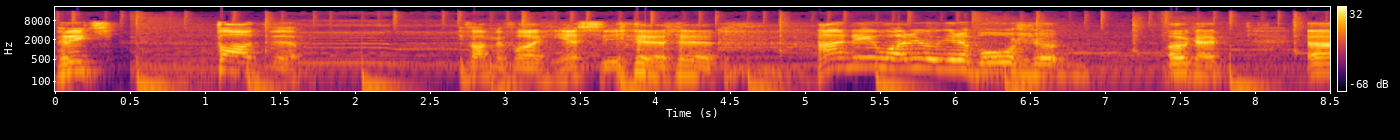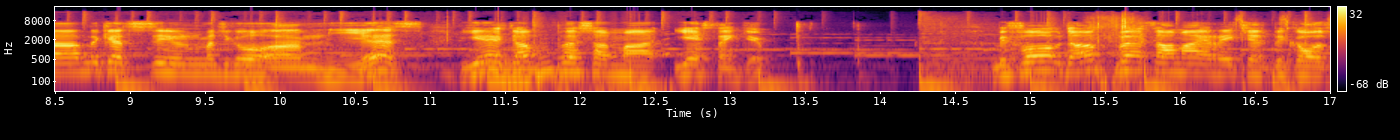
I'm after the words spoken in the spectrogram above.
Rich father. If I'm your father, yes. Honey, why do you get abortion? Okay. Um, the cats seem magical. Um, yes. Yes, -hmm. don't press on my... Yes, thank you. Before, don't press on my riches because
